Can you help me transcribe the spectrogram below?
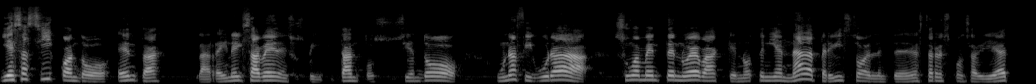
Y es así cuando entra la reina Isabel en sus veintitantos, siendo una figura sumamente nueva que no tenía nada previsto al tener esta responsabilidad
